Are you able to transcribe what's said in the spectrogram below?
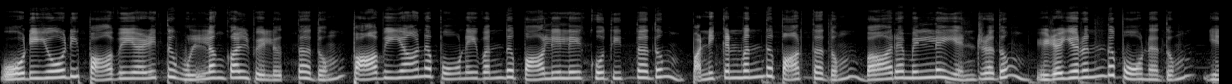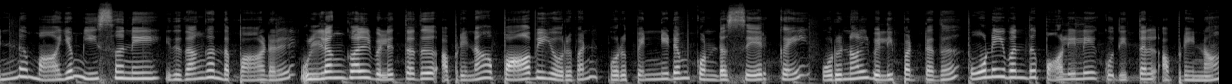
ஓடியோடி பாவி அழைத்து உள்ளங்கால் வெளுத்ததும் பாவியான பூனை வந்து பாலிலே குதித்ததும் பணிக்கன் வந்து பார்த்ததும் பாரமில்லை என்றதும் இழையருந்து போனதும் என்ன மாயம் ஈசனே? இதுதாங்க அந்த பாடல். உள்ளங்கால் வெளுத்தது அப்படின்னா பாவி ஒருவன் ஒரு பெண்ணிடம் கொண்ட சேர்க்கை ஒரு நாள் வெளிப்பட்டது. பூனை வந்து பாலிலே குதித்தல் அப்படின்னா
